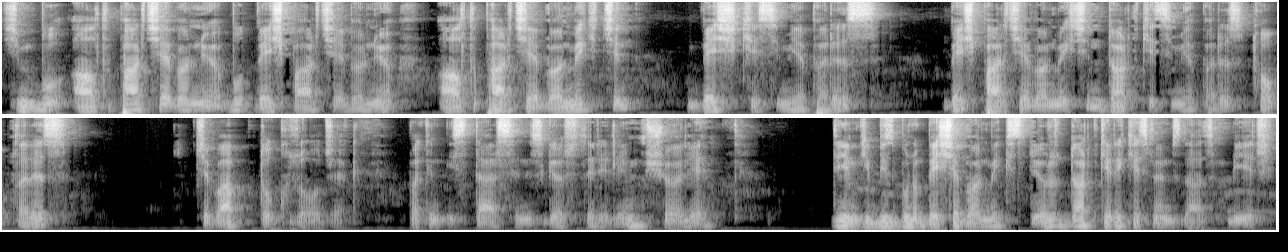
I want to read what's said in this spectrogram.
Şimdi bu 6 parçaya bölünüyor. Bu 5 parçaya bölünüyor. 6 parçaya bölmek için 5 kesim yaparız. 5 parçaya bölmek için 4 kesim yaparız. Toplarız. Cevap 9 olacak. Bakın isterseniz gösterelim. Şöyle. Diyelim ki biz bunu 5'e bölmek istiyoruz. 4 kere kesmemiz lazım. 1,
